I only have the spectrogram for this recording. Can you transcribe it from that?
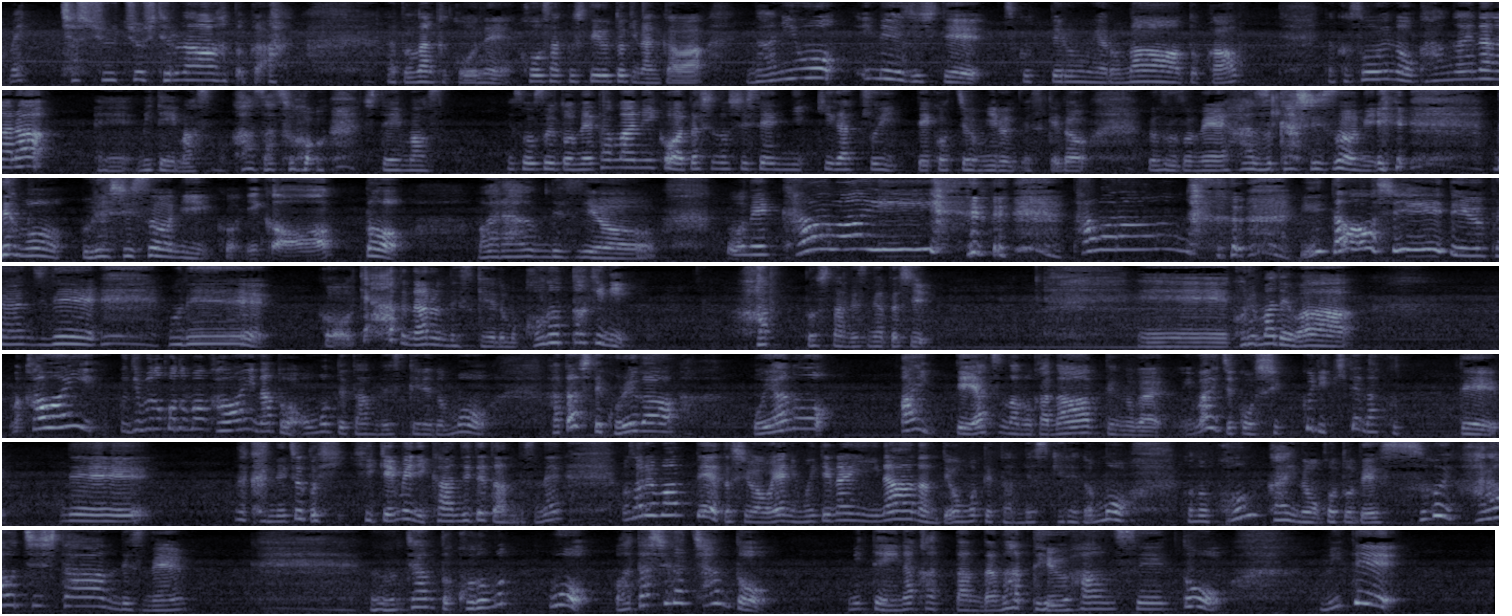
めっちゃ集中してるなとか、あとなんかこうね、工作している時なんかは、何をイメージして作ってるんやろなとか、なんかそういうのを考えながら、えー、見ています。観察を しています。そうするとね、たまにこう私の視線に気がついてこっちを見るんですけど、そうするとね、恥ずかしそうに でも嬉しそうにこうニコーっと笑うんですよ。もうね、かわいいたまらん愛おしいっていう感じで、もうね、こう、キャーってなるんですけれども、この時に、ハッとしたんですね、私。えー、これまでは、まあ、可愛い、自分の子供は可愛いなとは思ってたんですけれども、果たしてこれが親の愛ってやつなのかなっていうのが、いまいちこうしっくりきてなくって、で、なんかね、ちょっと引け目に感じてたんですね。それもあって、私は親に向いてないなぁなんて思ってたんですけれども、この今回のことですごい腹落ちしたんですね。うん、ちゃんと子供を私がちゃんと見ていなかったんだなっていう反省と、見て、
